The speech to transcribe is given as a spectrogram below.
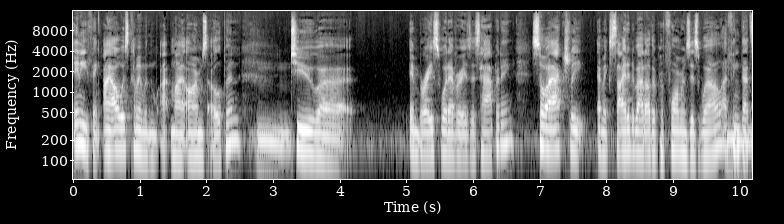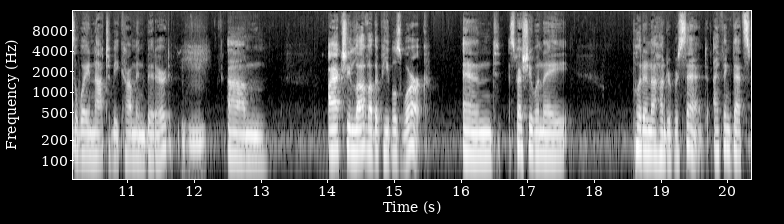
anything i always come in with my arms open Mm. to uh, embrace whatever is is happening so i actually am excited about other performers as well i think Mm. that's a way not to become embittered Mm-hmm. um, I actually love other people's work, and especially when they put in 100%. I think that's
